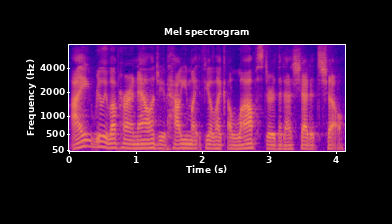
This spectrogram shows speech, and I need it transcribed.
I really love her analogy of how you might feel like a lobster that has shed its shell.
